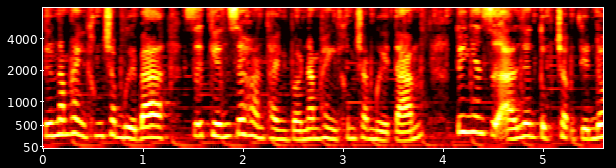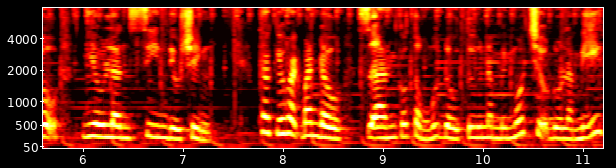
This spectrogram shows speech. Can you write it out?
từ năm 2013, dự kiến sẽ hoàn thành vào năm 2018. Tuy nhiên, dự án liên tục chậm tiến độ, nhiều lần xin điều chỉnh. Theo kế hoạch ban đầu, dự án có tổng mức đầu tư 51 triệu đô la Mỹ,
